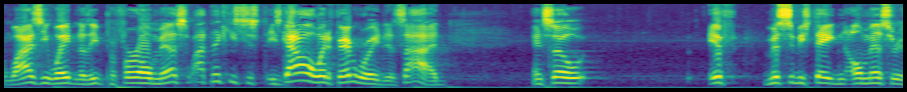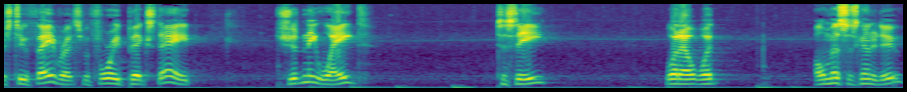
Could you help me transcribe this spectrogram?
why is he waiting? Does he prefer Ole Miss? Well, I think he's just he's got all the way to February to decide. And so, if Mississippi State and Ole Miss are his two favorites before he picks State, shouldn't he wait to see what what Ole Miss is going to do?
